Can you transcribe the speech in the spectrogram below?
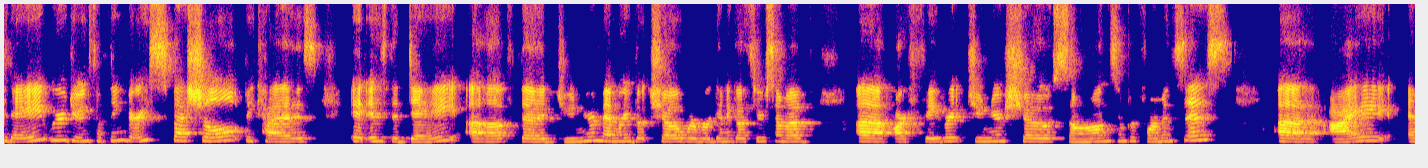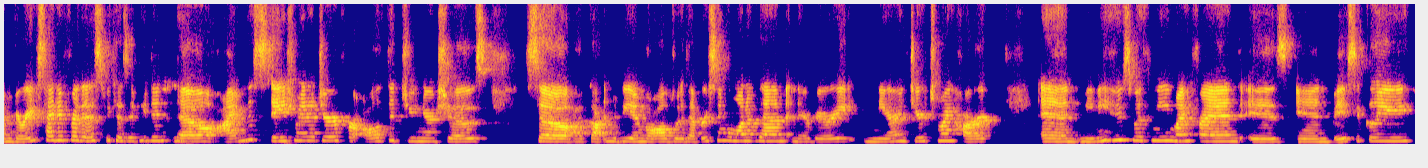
today we're doing something very special because it is the day of the Junior Memory Book Show where we're going to go through some of uh, our favorite junior show songs and performances. Uh, I am very excited for this because if you didn't know, I'm the stage manager for all of the junior shows. So I've gotten to be involved with every single one of them, and they're very near and dear to my heart. And Mimi, who's with me, my friend, is in basically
